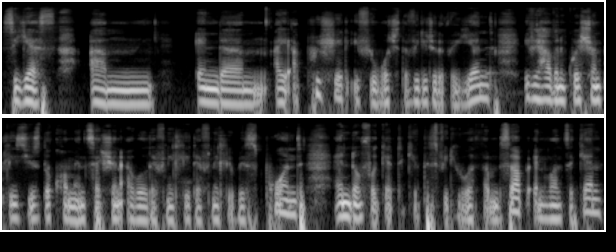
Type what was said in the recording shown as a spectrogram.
So yes um and um, I appreciate if you watch the video to the very end. If you have any question, please use the comment section. I will definitely, definitely respond. And don't forget to give this video a thumbs up. And once again,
